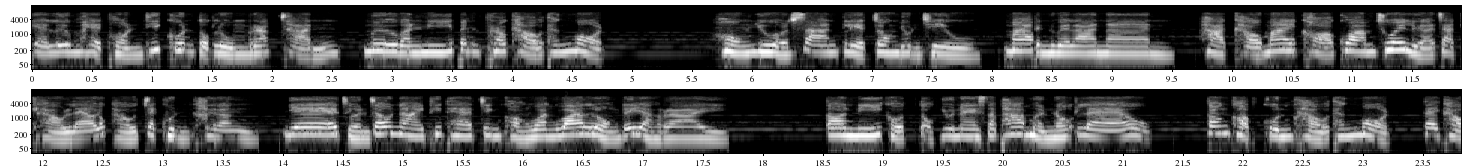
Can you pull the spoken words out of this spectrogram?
อย่าลืมเหตุผลที่คุณตกหลุมรักฉัน มือวันนี้เป็นเพราะเขาทั้งหมด หงหยวนซานเกลียดจงยุนชิว มาเป็นเวลานาน หากเขาไม่ขอความช่วยเหลือจากเขาแล้วเขาจะขุนเคือง เย่เฉินเจ้านายที่แท้จริงของวังว่านหลงได้อย่างไร ตอนนี้เขาตกอยู่ในสภาพเหมือนนกแล้ว ต้องขอบคุณเขาทั้งหมด แต่เขา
